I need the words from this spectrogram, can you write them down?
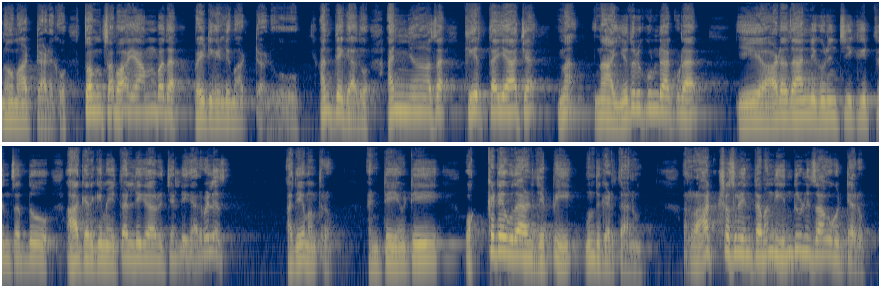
నువ్వు మాట్లాడకు. త్వం సభాయాం వద బయటికి వెళ్ళి మాట్లాడు. అంతేకాదు అన్యాస కీర్తయాచ నా నా ఎదురుకుండా కూడా ఏ ఆడదాన్ని గురించి కీర్తించద్దు. ఆఖరికి మీ తల్లిగారు చెల్లిగారు వెళ్ళేసి. అదే మంత్రం. అంటే ఏమిటి? ఒక్కటే ఉదాహరణ చెప్పి ముందుకెడతాను. రాక్షసులు ఇంతమంది ఇంద్రుడిని సావగొట్టారు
